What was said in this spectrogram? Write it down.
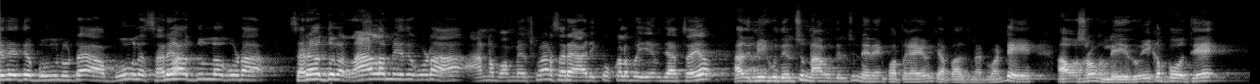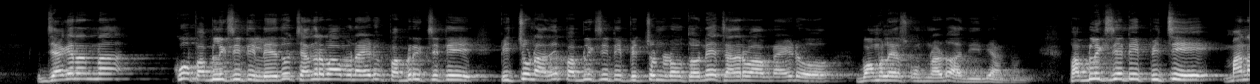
ఏదైతే భూములు ఉంటాయో ఆ భూముల సరిహద్దుల్లో కూడా సరిహద్దుల రాళ్ళ మీద కూడా అన్న బొమ్మ వేసుకున్నాడు సరే ఆడి కుక్కలు పోయి ఏం చేస్తాయో అది మీకు తెలుసు నాకు తెలుసు నేనేం కొత్తగా ఏం చెప్పాల్సినటువంటి అవసరం లేదు. ఇకపోతే జగనన్నకు పబ్లిసిటీ లేదు చంద్రబాబు నాయుడు పబ్లిసిటీ పిచ్చి ఉన్నది పబ్లిసిటీ పిచ్చి ఉండడంతోనే చంద్రబాబు నాయుడు బొమ్మలు వేసుకుంటున్నాడు అది ఇది అంటుంది. పబ్లిసిటీ పిచ్చి మన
